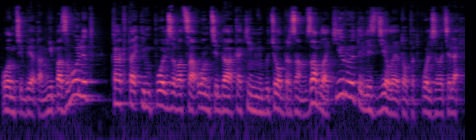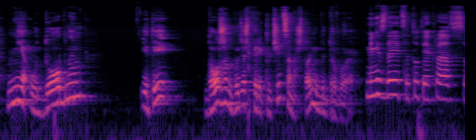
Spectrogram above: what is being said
он тебе там не позволит как-то им пользоваться, он тебя каким-нибудь образом заблокирует или сделает опыт пользователя неудобным, и ты должен будешь переключиться на что-нибудь другое. Мені здається, тут якраз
